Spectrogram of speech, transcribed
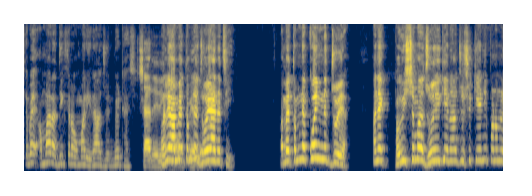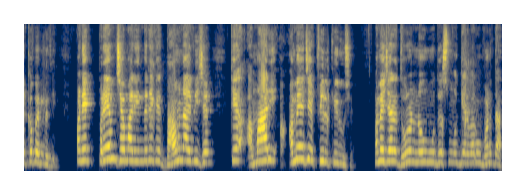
કે ભાઈ અમારા દીકરાઓ અમારી રાહ જોઈને બેઠા છે. ભલે અમે તમને જોયા નથી. અમે તમને કોઈ નથી જોયા. અને ભવિષ્યમાં જોઈ કે ના જોઈ કે એની પણ અમને ખબર નથી. પણ એક પ્રેમ છે અમારી અંદર, એક ભાવના એવી છે કે અમારી, અમે જે ફીલ કર્યું છે, અમે જ્યારે ધોરણ નવમું, દસમું અગિયાર બારમું ભણતા,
